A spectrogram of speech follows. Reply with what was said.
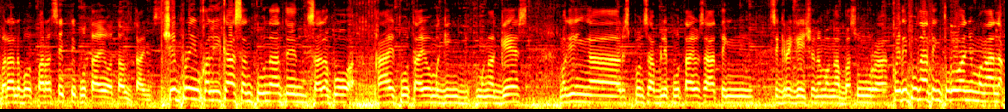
banana boat para safety po tayo at all times. Siyempre yung kalikasan po natin, sana po kahit po tayo maging mga guest, maging ah, responsable po tayo sa ating segregation ng mga basura. Pwede po nating turuan yung mga anak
